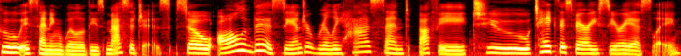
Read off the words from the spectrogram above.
who is sending Willow these messages. So all of this Xander really has sent Buffy to take this very seriously.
